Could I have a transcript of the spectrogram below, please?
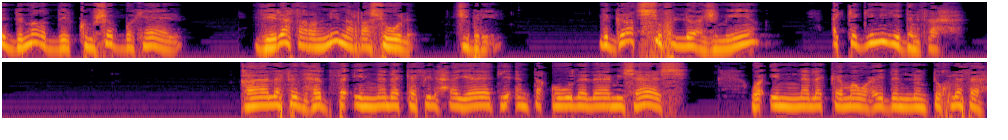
الدماغ ديركم شبكال ذي رثر الرسول جبريل. ذكرات السوف اللعجمي أكاقيني يدنفح. قال فاذهب فإن لك في الحياة أن تقول لا مساس وإن لك موعدا لن تخلفه.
